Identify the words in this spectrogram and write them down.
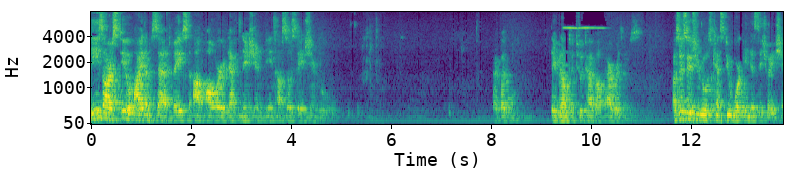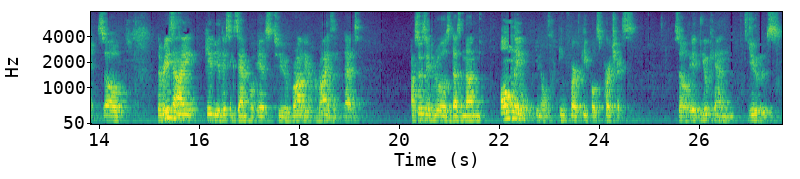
these are still item set based on our definition in association rule. Right, but they belong to two type of algorithms. Association rules can still work in this situation. So the reason I give you this example is to broaden your horizon that association rules does not only you know infer people's purchase. So it, you can use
